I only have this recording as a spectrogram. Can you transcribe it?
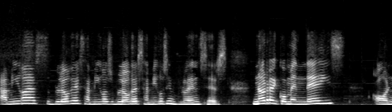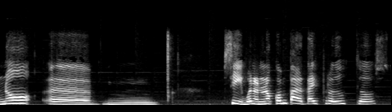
amigas bloggers, amigos bloggers, amigos influencers, no recomendéis o no... eh, mm, sí, bueno, no compartáis productos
